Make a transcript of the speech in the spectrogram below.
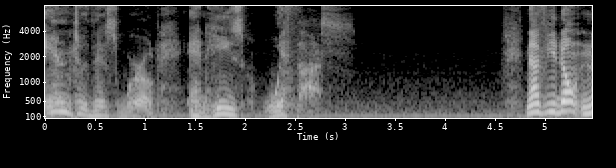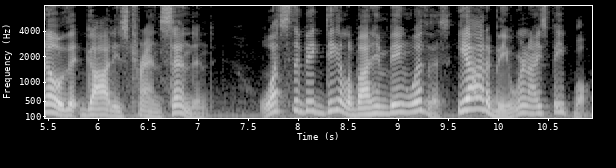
into this world and He's with us. Now, if you don't know that God is transcendent, what's the big deal about Him being with us? He ought to be. We're nice people.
